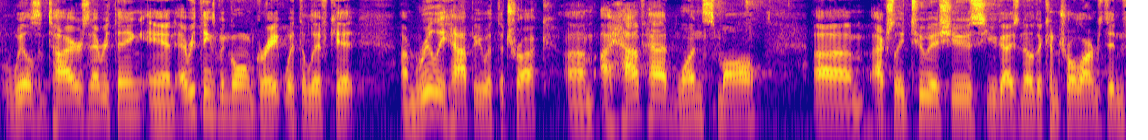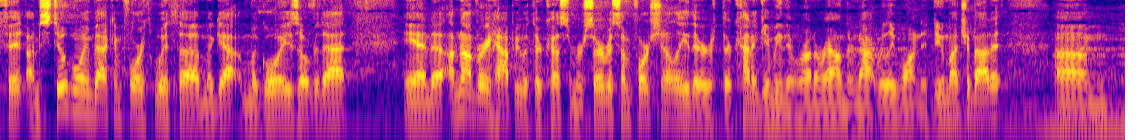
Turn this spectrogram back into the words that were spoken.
wheels and tires and everything, and everything's been going great with the lift kit. I'm really happy with the truck. Um, I have had one small, um, actually two issues. You guys know the control arms didn't fit. I'm still going back and forth with uh, McGaughy's over that. And uh, I'm not very happy with their customer service, unfortunately. They're, they're kind of giving me the runaround. They're not really wanting to do much about it. Um,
